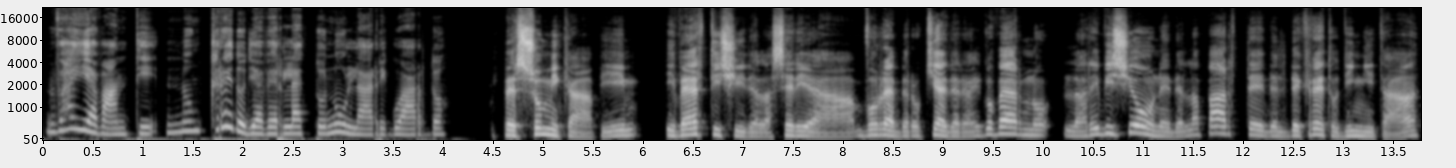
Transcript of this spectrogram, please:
Vai avanti, non credo di aver letto nulla al riguardo. Per sommi capi, i vertici della Serie A vorrebbero chiedere al governo la revisione della parte del decreto dignità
